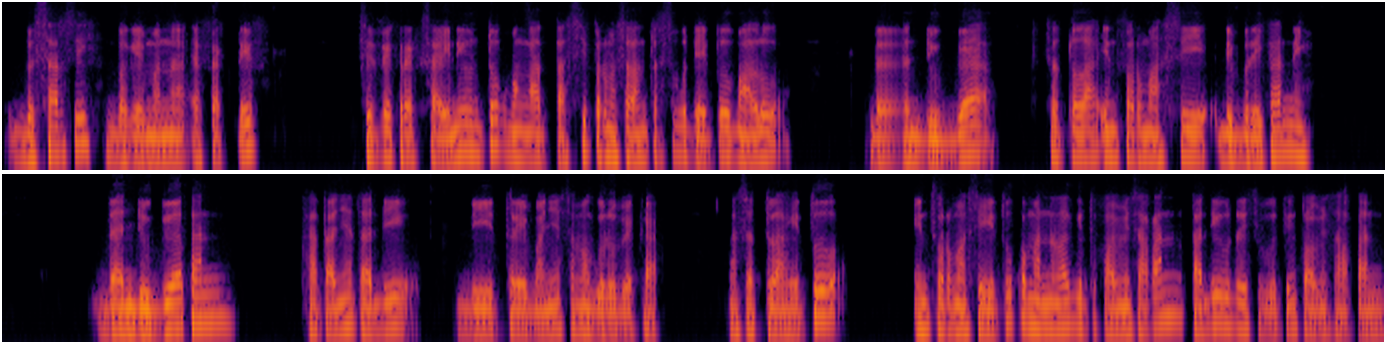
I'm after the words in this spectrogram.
besar sih, bagaimana efektif civic reksa ini untuk mengatasi permasalahan tersebut, yaitu malu dan juga setelah informasi diberikan nih, dan juga kan katanya tadi diterimanya sama guru BK. Nah, setelah itu informasi itu ke mana lagi tuh? Kalau misalkan tadi udah disebutin kalau misalkan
